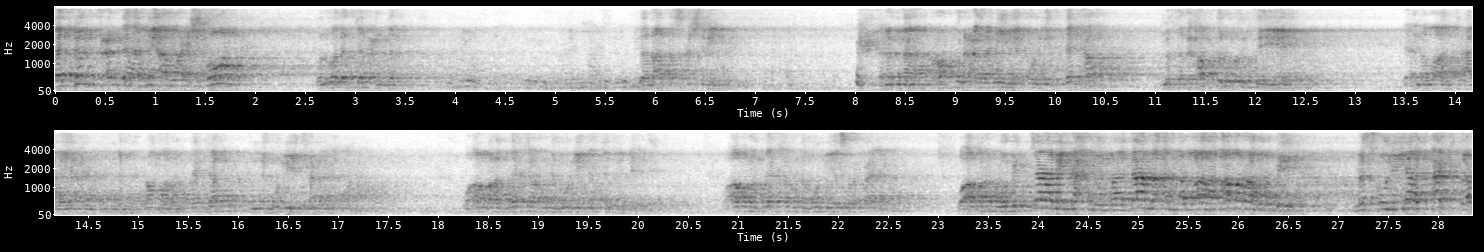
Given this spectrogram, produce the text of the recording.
البنت عندها 120 والولد كم عنده؟ 20 فلما رب العالمين مثل حظ الأنثيين. لأن الله تعالى يعلم أنه أمر الذكر أنه اللي يدفع لها وأمر الذكر أنه اللي يأتي البيت. وأمر الذكر أنه اللي يصرف عليه. وأمر وبالتالي نحن ما دام أن الله أمره بمسؤوليات أكثر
